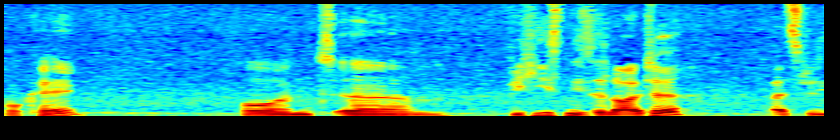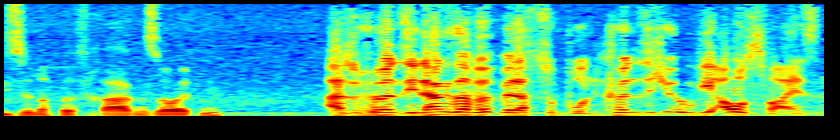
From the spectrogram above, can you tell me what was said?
Okay. Und ähm, wie hießen diese Leute, als wir diese noch befragen sollten? Also hören Sie, langsam wird mir das zu bunt. Können Sie sich irgendwie ausweisen?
